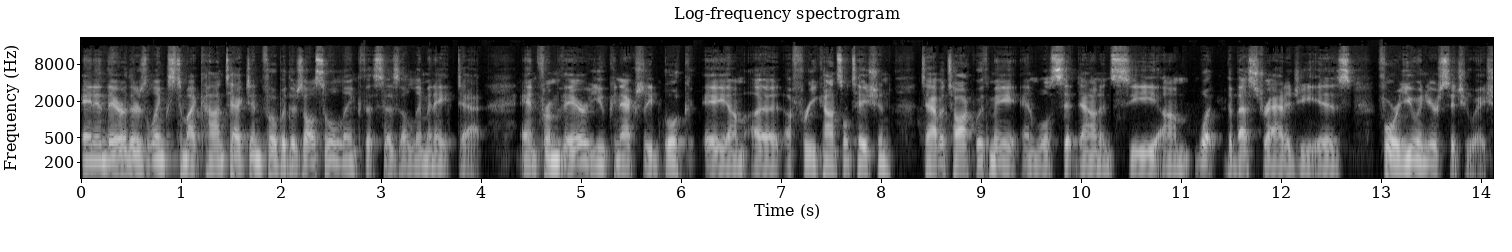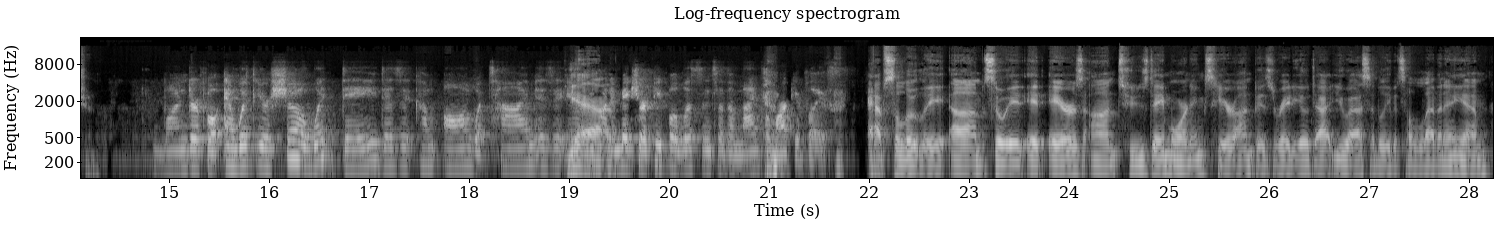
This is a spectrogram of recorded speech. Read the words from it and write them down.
And in there, there's links to my contact info, but there's also a link that says eliminate debt. And from there, you can actually book a, um, a, a, free consultation to have a talk with me, and we'll sit down and see um, what the best strategy is for you and your situation. Wonderful. And with your show, what day does it come on? What time is it? Yeah. We want to make sure people listen to the Mindful Marketplace. Absolutely. Um, so it, it airs on Tuesday mornings here on bizradio.us. I believe it's 11 a.m.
